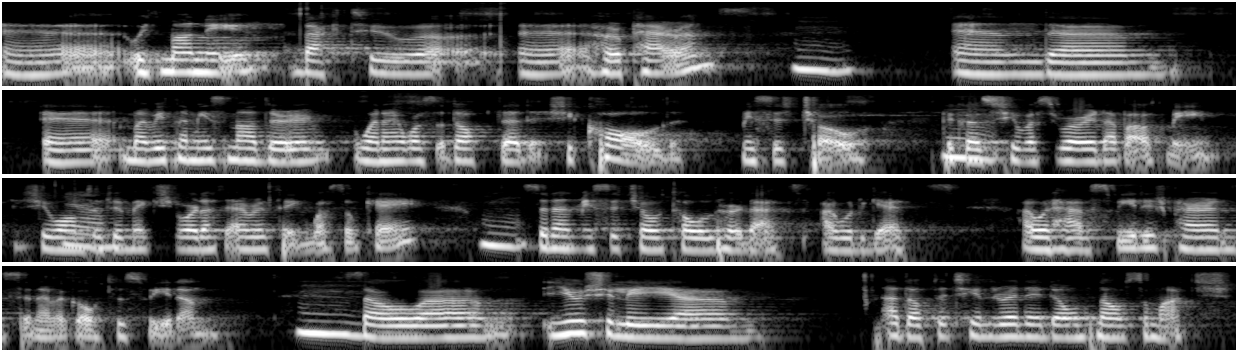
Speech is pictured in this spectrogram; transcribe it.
uh, with money back to uh, uh, her parents. Mm. And um, uh, my Vietnamese mother, when I was adopted, she called Mrs. Cho because mm. she was worried about me. She wanted yeah. to make sure that everything was okay. Mm. So then Mrs. Cho told her that I would get, I would have Swedish parents and I would go to Sweden. Mm. So um, usually um, adopted children they don't know so much,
